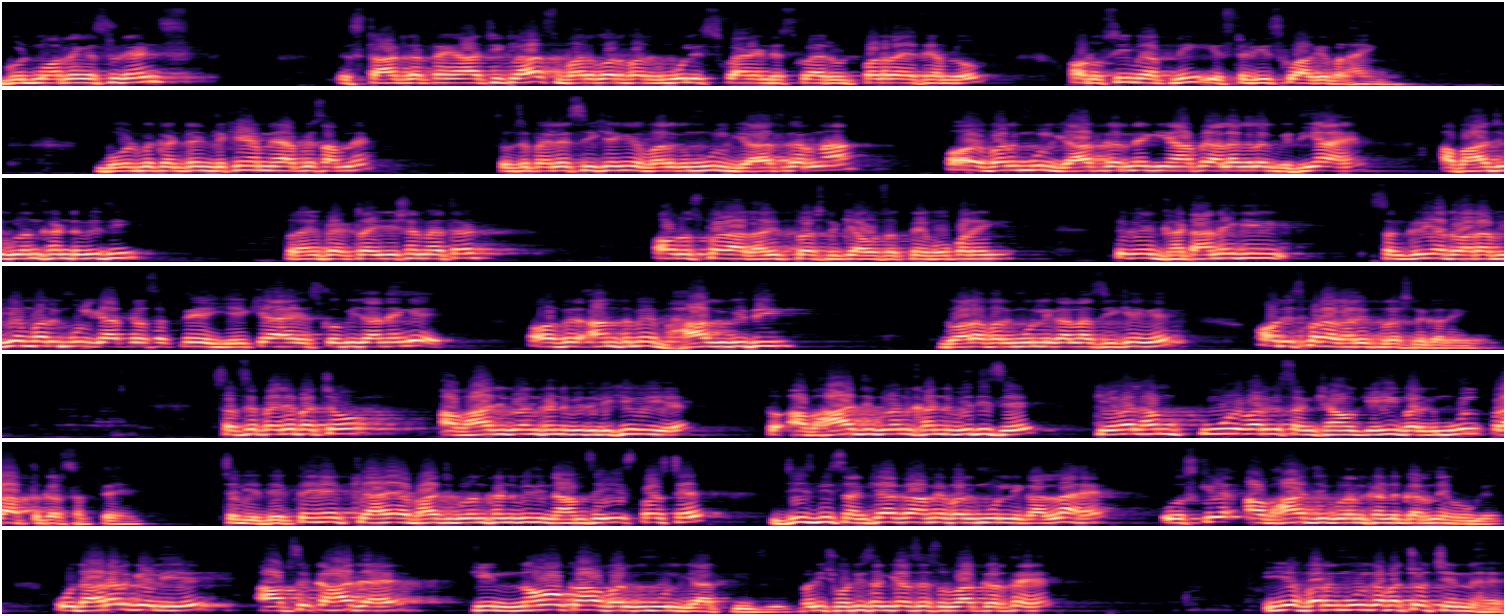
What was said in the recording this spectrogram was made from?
Good morning students start करते हैं आज की क्लास वर्ग और वर्गमूल स्क्वायर एंड स्क्वायर रूट पढ़ रहे थे हम लोग, और उसी में अपनी स्टडीज़ को आगे बढ़ाएँगे। बोर्ड में कंटेंट लिखे हमने आपके सामने। सबसे पहले सीखेंगे वर्गमूल ज्ञात करना, और वर्गमूल ज्ञात करने की यहाँ पे अलग अलग विधियाँ हैं। अभाज्य गुणनखंड विधि प्राइम फैक्टराइजेशन मेथड और उस पर आधारित प्रश्न क्या हो सकते हैं वो पढ़ेंगे। फिर एक घटाने की संक्रिया द्वारा भी हम वर्गमूल ज्ञात कर सकते हैं, ये क्या है, इसको भी जानेंगे। और फिर अंत में भाग विधि द्वारा वर्गमूल निकालना सीखेंगे और इस पर आधारित प्रश्न करेंगे। सबसे पहले बच्चों, अभाज्य गुणनखंड विधि लिखी हुई है। तो अभाज्य गुणनखंड विधि से केवल हम पूर्ण वर्ग संख्याओं के ही वर्गमूल प्राप्त कर सकते हैं। चलिए देखते हैं क्या है अभाज्य गुणनखंड विधि। नाम से ही स्पष्ट है, जिस भी संख्या का हमें वर्गमूल निकालना है, उसके अभाज्य गुणनखंड करने होंगे। उदाहरण के लिए आपसे कहा जाए कि नौ का वर्गमूल ज्ञात कीजिए। बड़ी छोटी संख्या से शुरुआत करते हैं। ये वर्गमूल का बच्चों चिन्ह है।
